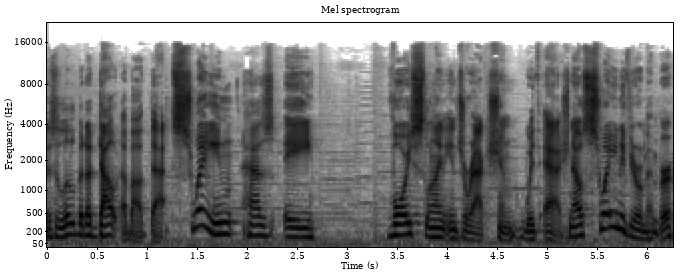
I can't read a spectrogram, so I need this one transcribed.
there's a little bit of doubt about that. Swain has a voice line interaction with Ashe. Now, Swain, if you remember,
